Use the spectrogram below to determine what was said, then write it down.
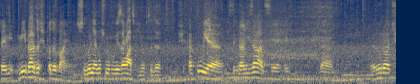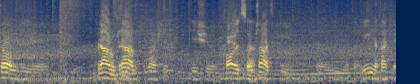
Przynajmniej mi, mi bardzo się podobają. Szczególnie jak musimy kogoś załatwić, bo wtedy się hakuje, sygnalizacje jakieś, te rurociągi, bramki, bramki właśnie, jakieś e, kolce. kolczatki, e, inne, ta, inne takie.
